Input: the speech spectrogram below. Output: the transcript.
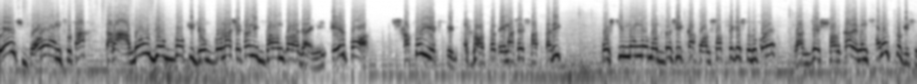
বেশ বড় অংশটা তারা আদৌ যোগ্য কি যোগ্য না সেটা নির্ধারণ করা যায়নি। এরপর সাতই এপ্রিল, অর্থাৎ এ মাসের সাত তারিখ পশ্চিমবঙ্গ মধ্যশিক্ষা পর্ষদ থেকে শুরু করে রাজ্যের সরকার এবং সমস্ত কিছু,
